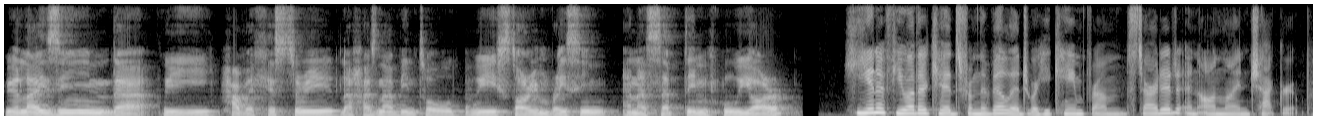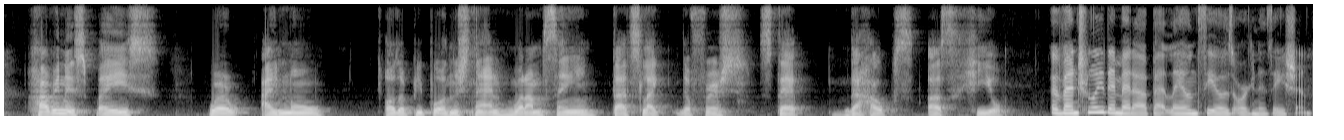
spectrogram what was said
realizing that we have a history that has not been told, we start embracing and accepting who we are. He and a few other kids from the village where he came from started an online chat group. Having a space where I know other people understand what I'm saying, that's like the first step that helps us heal. Eventually, they met up at Leoncio's organization.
